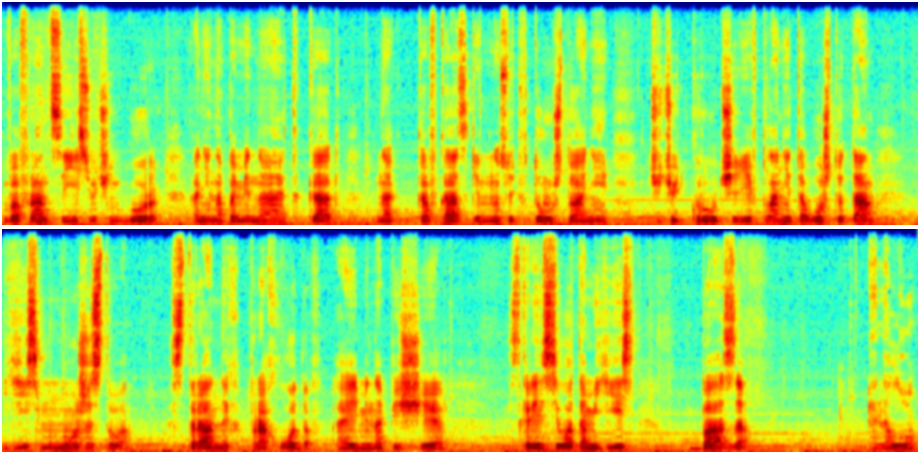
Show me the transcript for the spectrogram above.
Во Франции есть очень горы. Они напоминают как на Кавказские. Но суть в том, что они чуть-чуть круче. И в плане того, что там есть множество странных проходов, а именно пещер. Скорее всего, там есть база НЛО.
